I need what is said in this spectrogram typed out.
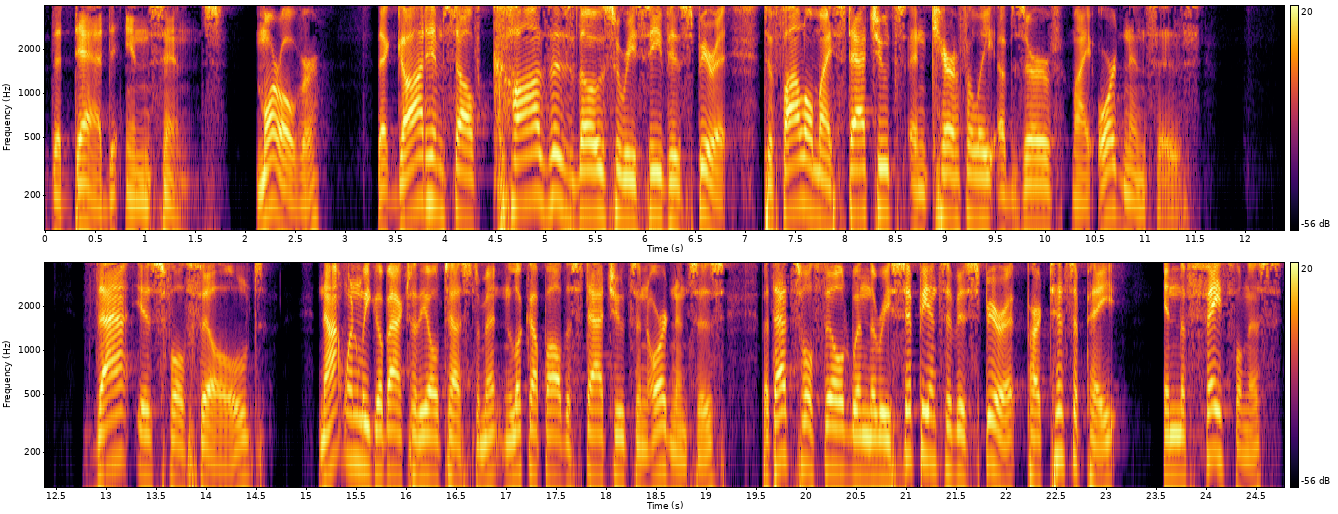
the dead in sins. Moreover, that God Himself causes those who receive His Spirit to follow my statutes and carefully observe my ordinances. That is fulfilled not when we go back to the Old Testament and look up all the statutes and ordinances, but that's fulfilled when the recipients of His Spirit participate in the faithfulness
